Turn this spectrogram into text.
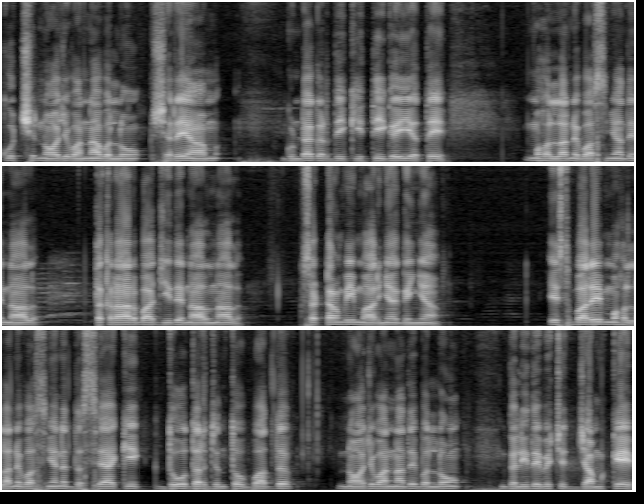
ਕੁਝ ਨੌਜਵਾਨਾਂ ਵੱਲੋਂ ਸ਼ਰੇਆਮ ਗੁੰਡਾਗਰਦੀ ਕੀਤੀ ਗਈ ਅਤੇ ਮੁਹੱਲਾ ਨਿਵਾਸੀਆਂ ਦੇ ਨਾਲ, ਤਕਰਾਰਬਾਜੀ ਦੇ ਨਾਲ-ਨਾਲ ਸੱਟਾਂ ਵੀ ਮਾਰੀਆਂ ਗਈਆਂ। ਇਸ ਬਾਰੇ ਮੁਹੱਲਾ ਨਿਵਾਸੀਆਂ ਨੇ ਦੱਸਿਆ ਕਿ ਦੋ ਦਰਜਨ ਤੋਂ ਵੱਧ ਨੌਜਵਾਨਾਂ ਦੇ ਵੱਲੋਂ ਗਲੀ ਦੇ ਵਿੱਚ ਜੰਮ ਕੇ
